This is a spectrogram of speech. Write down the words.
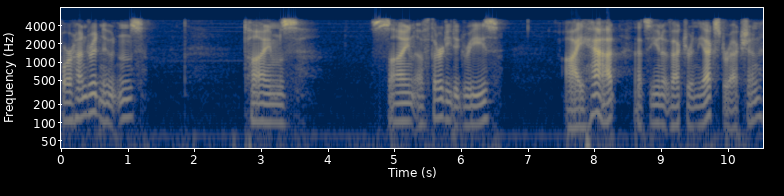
400 newtons times sine of 30 degrees i hat, that's the unit vector in the x direction,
